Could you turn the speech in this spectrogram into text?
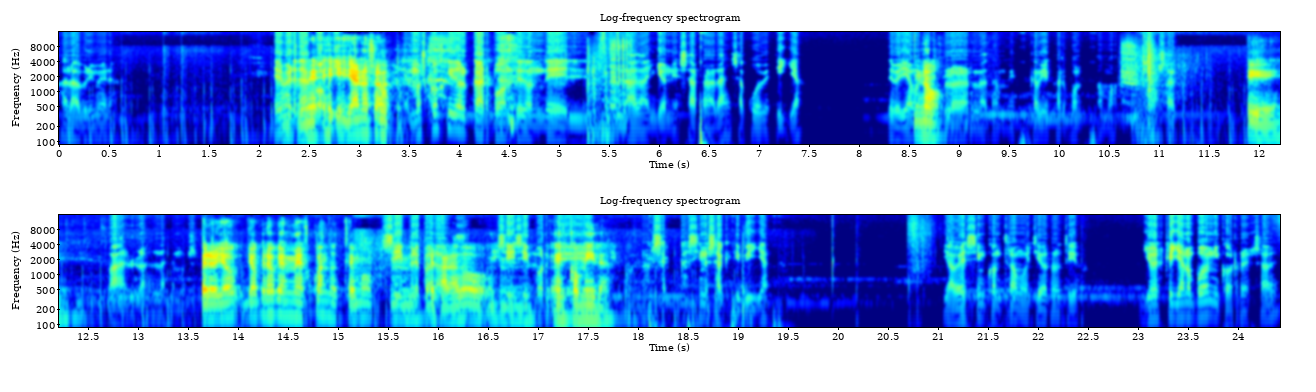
A la primera. Es La verdad, primera- cogí- ya no son. hemos cogido el carbón de donde el- la dungeon esa rara, esa cuevecilla. Deberíamos No. explorarla también, que había carbón. Vamos a sacar. Sí. Va, lo, lo hacemos. Pero yo, yo creo que es mejor cuando estemos Sí, mm, preparados. preparados Sí, sí, mm, porque en comida. nos- casi nos acribillan. Y a ver si encontramos hierro, tío. Yo es que ya no puedo ni correr, ¿sabes?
